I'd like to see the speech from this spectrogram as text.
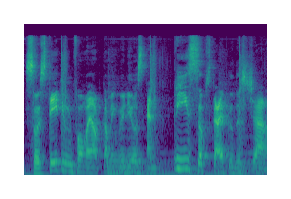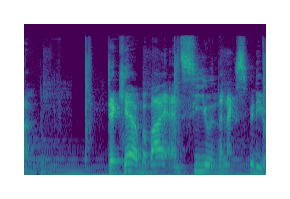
So stay tuned for my upcoming videos and please subscribe to this channel. Take care, bye bye, and see you in the next video.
